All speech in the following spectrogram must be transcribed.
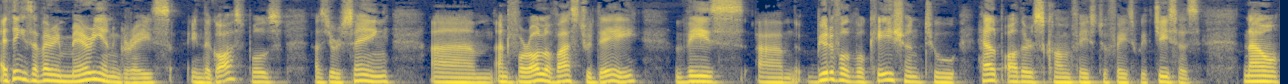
I think it's a very Marian grace in the Gospels, as you're saying, um, and for all of us today, this um, beautiful vocation to help others come face to face with Jesus. Now,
